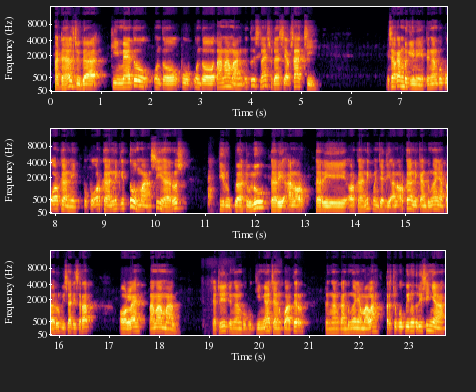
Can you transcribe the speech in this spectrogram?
Padahal juga kimia itu untuk untuk tanaman itu istilahnya sudah siap saji Misalkan begini, dengan pupuk organik, pupuk organik itu masih harus dirubah dulu dari anor dari organik menjadi anorganik kandungannya baru bisa diserap oleh tanaman. Jadi dengan pupuk kimia jangan khawatir dengan kandungannya malah tercukupi nutrisinya.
